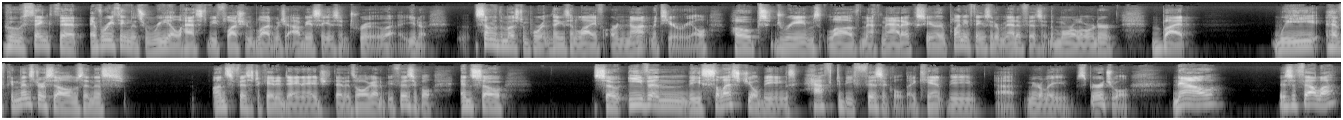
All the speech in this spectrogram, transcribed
who think that everything that's real has to be flesh and blood, which obviously isn't true. Uh, you know, some of the most important things in life are not material: hopes, dreams, love, mathematics. You know, there are plenty of things that are metaphysical, the moral order, but we have convinced ourselves in this unsophisticated day and age that it's all got to be physical, and so. So even the celestial beings have to be physical; they can't be uh, merely spiritual. Now, there's a fella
